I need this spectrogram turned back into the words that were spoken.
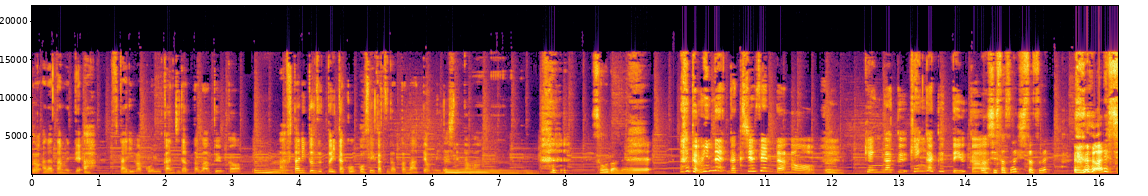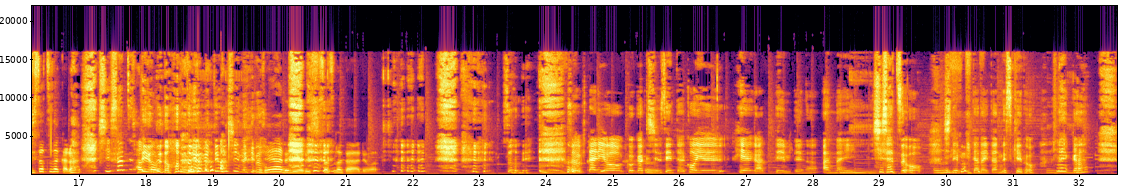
そう、改めて、あ、二人はこういう感じだったなというか、うん。あ、二人とずっといた高校生活だったなって思い出してたわ。うん そうだね。なんかみんな学習センターのうん。見学、見学っていうか、視察ね、視察ね。あれ視察だから。視察って呼ぶの？本当やめてほしいんだけど、JR による視察だから、あれは。そうね。そう、二人をこう学習センター、こういう部屋があって、みたいな案内、うん視察をうんしていただいたんですけど、なんか、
